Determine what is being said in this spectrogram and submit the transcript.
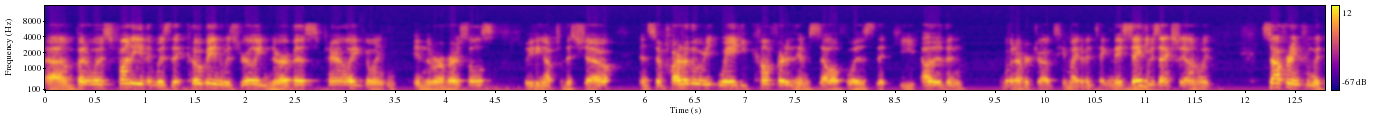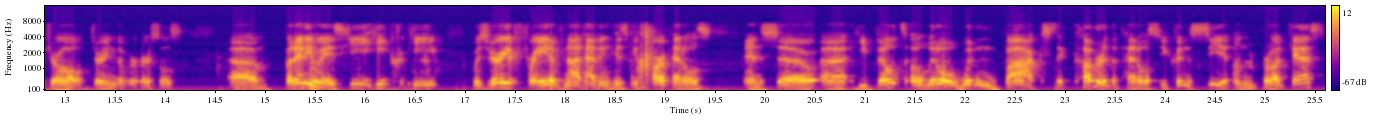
Um, but it was funny that was that Cobain was really nervous, apparently, going in the rehearsals leading up to the show. And so part of the way he comforted himself was that he, other than whatever drugs he might have been taking, they say he was actually on with suffering from withdrawal during the rehearsals. Um, but anyways, he he he was very afraid of not having his guitar pedals, and so uh, he built a little wooden box that covered the pedals so you couldn't see it on the broadcast,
